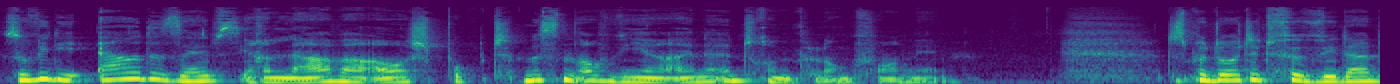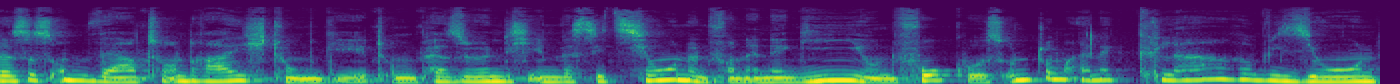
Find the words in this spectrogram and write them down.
So wie die Erde selbst ihre Lava ausspuckt, müssen auch wir eine Entrümpelung vornehmen. Das bedeutet für Widder, dass es um Werte und Reichtum geht, um persönliche Investitionen von Energie und Fokus und um eine klare Vision,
